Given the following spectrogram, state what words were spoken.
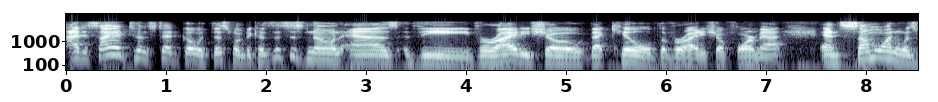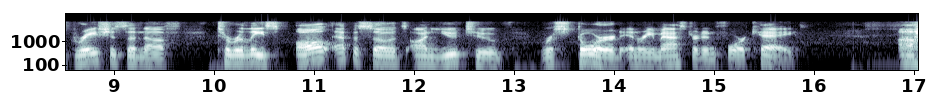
I decided to instead go with this one because this is known as the variety show that killed the variety show format, and someone was gracious enough to release all episodes on YouTube restored and remastered in 4K. Uh,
